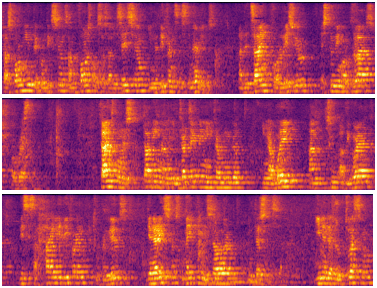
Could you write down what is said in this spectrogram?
transforming the conditions and forms of socialization in the different scenarios, and the time for leisure, studying or class, or resting. Times for studying and entertaining intermingle in a way and to a degree, this is a highly different to previous generations making other interstitial given the fluctuation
